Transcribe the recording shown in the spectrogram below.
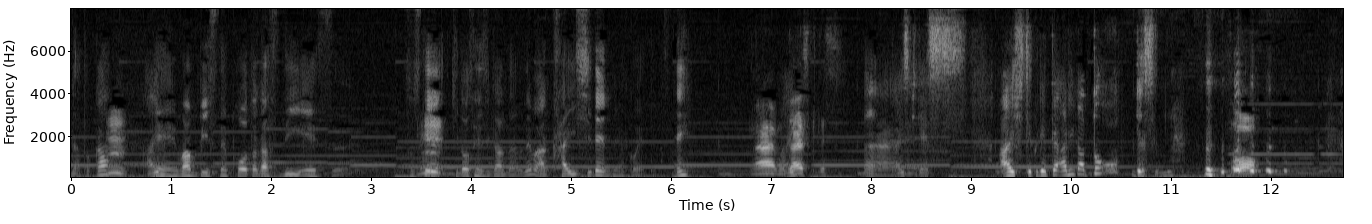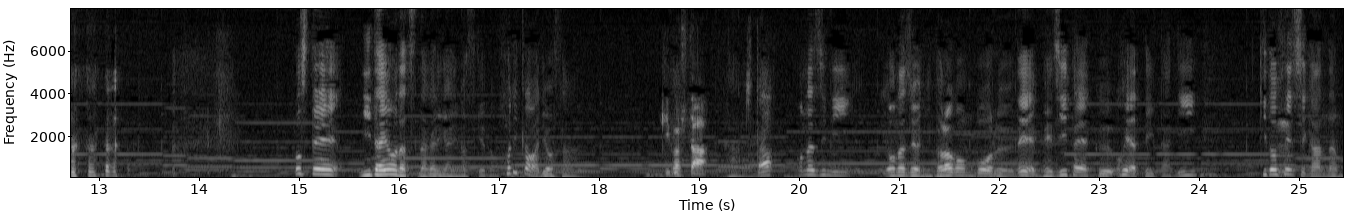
だとか、うん。はいえーワンピースでポートガス D エース。そして、機動戦士ガンダムでは、海試練の役をやってますね。はい、もう大好きです。大大好きです。愛してくれてありがとうですよね。そう。そして、似たようなつながりがありますけども、堀川亮さん。来ました。はい来た。同じに、同じようにドラゴンボールでベジータ役をやっていたり、機動戦士ガンダム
